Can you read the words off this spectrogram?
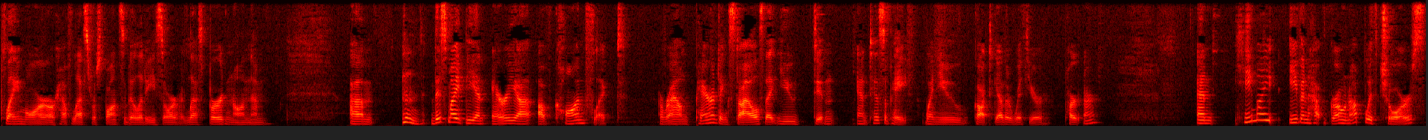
play more or have less responsibilities or less burden on them. Um, this might be an area of conflict around parenting styles that you didn't anticipate when you got together with your partner. And he might even have grown up with chores,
